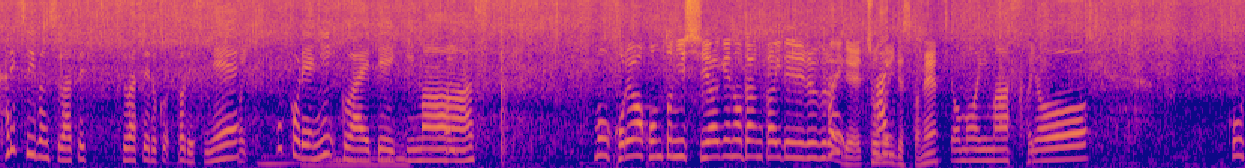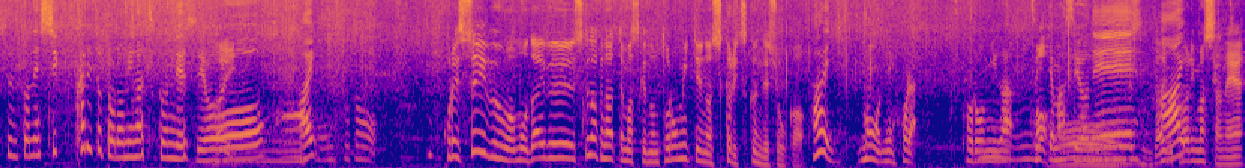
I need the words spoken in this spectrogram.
っかり水分吸わせ吸わせることですね、でこれに加えていきます、もうこれは本当に仕上げの段階で入れるぐらいはい。でちょうどいいですかね、と思いますよ、こうするとねしっかりととろみがつくんですよ。ははい、これ水分はもうだいぶ少なくなってますけどとろみっていうのはしっかりつくんでしょうか？はい、もうねほらとろみがついてますよね。だいぶはい。変わりましたね、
